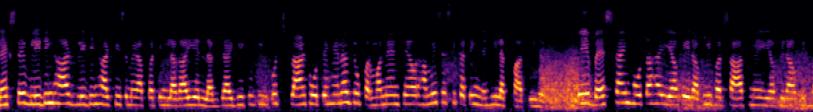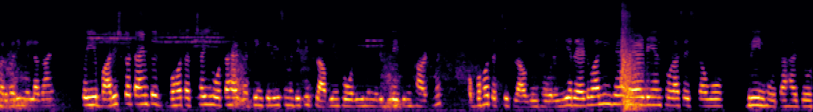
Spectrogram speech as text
नेक्स्ट है ब्लीडिंग हार्ट ब्लीडिंग हार्ट की समय आप कटिंग लगाइए, लग जाएगी, क्योंकि कुछ प्लांट होते हैं ना जो परमानेंट है और हमेशा इसकी कटिंग नहीं लग पाती है। तो ये बेस्ट टाइम होता है या फिर अभी बरसात में या फिर आप फिर फरवरी में लगाएँ तो ये बारिश का टाइम तो बहुत अच्छा ही होता है। कटिंग के लिए इसमें देखिए फ्लावरिंग हो रही है मेरी ब्लीडिंग हार्ट में और बहुत अच्छी फ्लावरिंग हो रही है। ये रेड वाली है रेड या थोड़ा सा इसका वो ग्रीन होता है, जो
